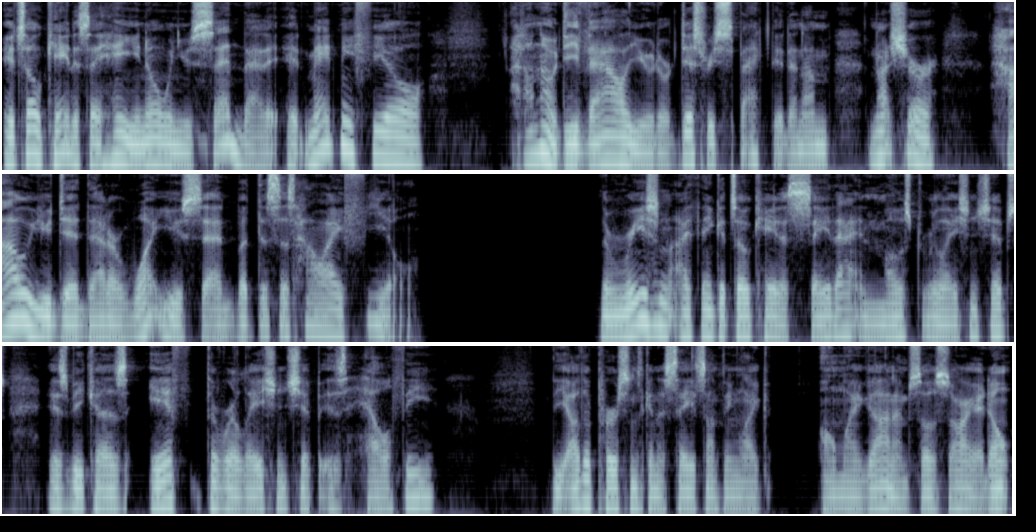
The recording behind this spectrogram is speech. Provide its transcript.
it's okay to say, hey, you know, when you said that, it, it made me feel, I don't know, devalued or disrespected. And I'm, I'm not sure how you did that or what you said, but this is how I feel. The reason I think it's okay to say that in most relationships is because if the relationship is healthy, the other person's going to say something like, "Oh my god, I'm so sorry. I don't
